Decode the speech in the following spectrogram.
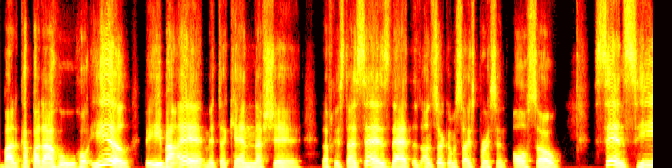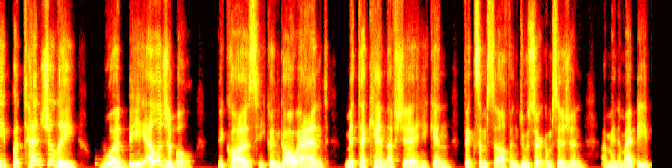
Bar Kaparahu, Ho'il, Be'iba'e, Metaken Nafshe. Rav Chisda says that an uncircumcised person also, since he potentially would be eligible because he can go and he can fix himself and do circumcision. I mean, it might be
